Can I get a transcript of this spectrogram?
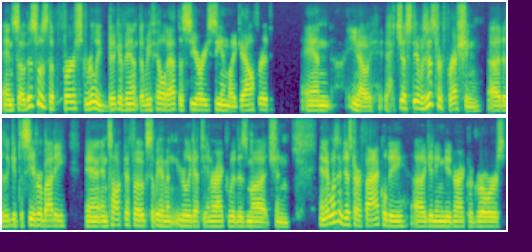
And so this was the first really big event that we've held at the CREC in Lake Alfred. And you know, just it was just refreshing uh, to get to see everybody and, and, talk to folks that we haven't really got to interact with as much. And and it wasn't just our faculty uh, getting to interact with growers.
